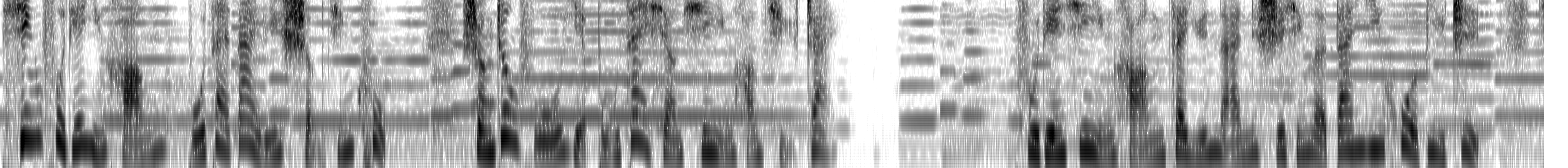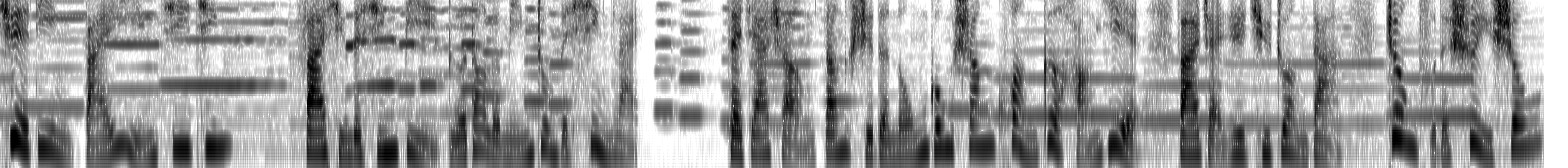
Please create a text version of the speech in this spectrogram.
新富滇银行不再代理省金库，省政府也不再向新银行举债。富滇新银行在云南实行了单一货币制，确定白银基金，发行的新币得到了民众的信赖。再加上当时的农工商矿各行业发展日趋壮大，政府的税收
